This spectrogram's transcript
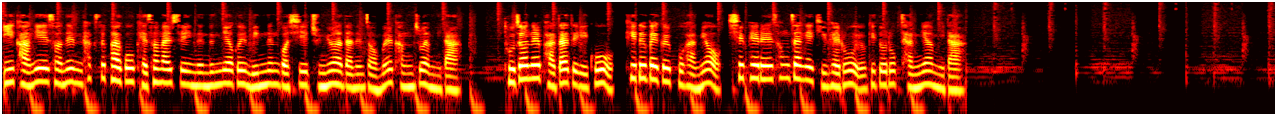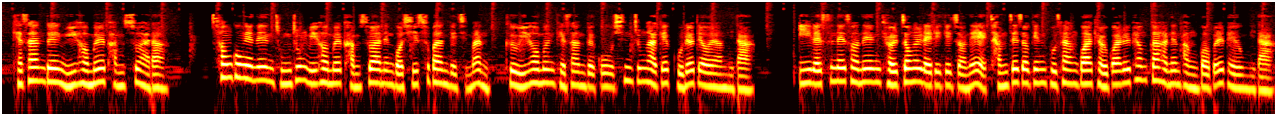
이 강의에서는 학습하고 개선할 수 있는 능력을 믿는 것이 중요하다는 점을 강조합니다. 도전을 받아들이고 피드백을 구하며 실패를 성장의 기회로 여기도록 장려합니다. 계산된 위험을 감수하라. 성공에는 종종 위험을 감수하는 것이 수반되지만 그 위험은 계산되고 신중하게 고려되어야 합니다. 이 레슨에서는 결정을 내리기 전에 잠재적인 보상과 결과를 평가하는 방법을 배웁니다.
